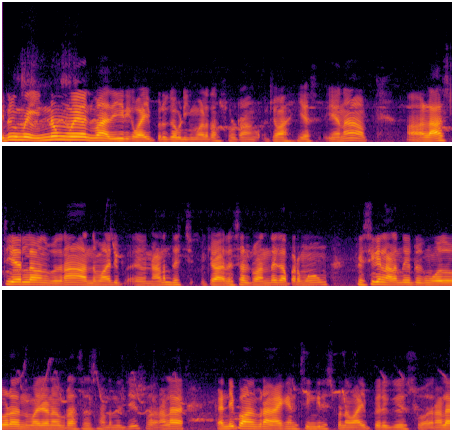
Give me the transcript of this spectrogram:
இதுவுமே இன்னுமே வந்து அதிகரிக்க வாய்ப்பு இருக்குது அப்படிங்கிற மாதிரி தான் சொல்கிறாங்க ஓகேவா எஸ் ஏன்னா லாஸ்ட் இயரில் வந்து பார்த்தீங்கன்னா அந்த மாதிரி நடந்துச்சு. ஓகேவா ரிசல்ட் வந்ததுக்கப்புறமும் ஃபிசிக்கல் நடந்துகிட்டு இருக்கும்போது கூட இந்த மாதிரியான ப்ராசஸ் நடந்துச்சு. ஸோ அதனால் கண்டிப்பாக வந்து வேகன்சி இன்க்ரீஸ் பண்ண வாய்ப்பு இருக்குது ஸோ அதனால்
